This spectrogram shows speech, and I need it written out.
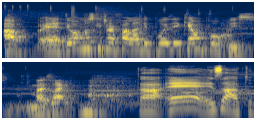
A- é, tem uma música que a gente vai falar depois aí que é um pouco isso, mas vai. Tá, é, exato.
